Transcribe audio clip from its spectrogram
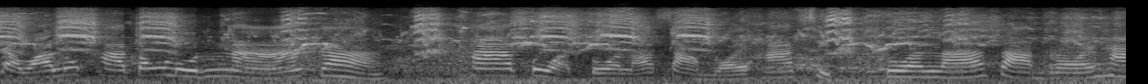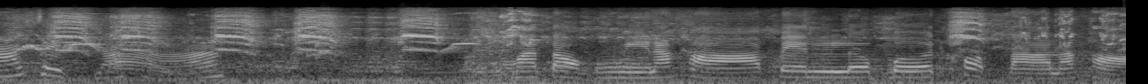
แต่ว่าลูกค้าต้องลุ้นนะจ้ะค่าตรวจตัวละ 350 ตัวละ 350 นะคะ มาต่อตรงนี้นะคะ เป็นเลเบิร์ดขอบตานะคะ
